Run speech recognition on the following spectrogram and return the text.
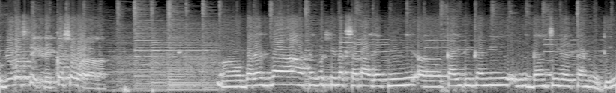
व्यवस्थेकडे कशा वळाला? बऱ्याचदा अशा गोष्टी लक्षात आल्या की काही ठिकाणी वृद्धांची हेळसांड होती.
